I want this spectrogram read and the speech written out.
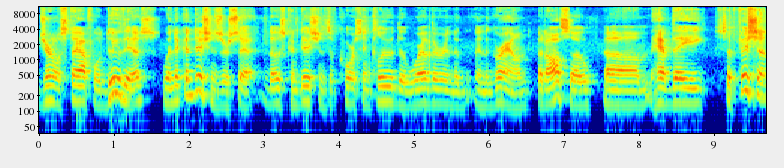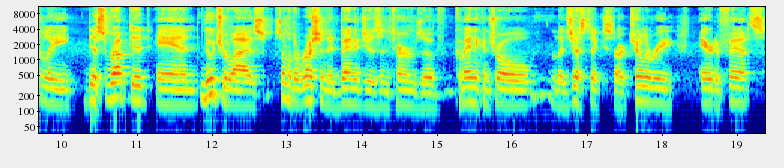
General Staff will do this when the conditions are set. Those conditions, of course, include the weather and the, and the ground, but also um, have they sufficiently disrupted and neutralized some of the Russian advantages in terms of command and control, logistics, artillery, air defense,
